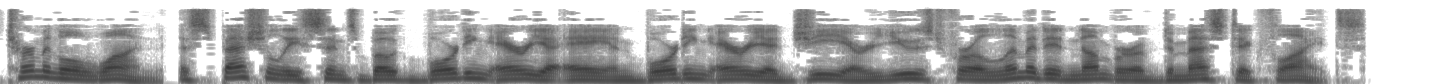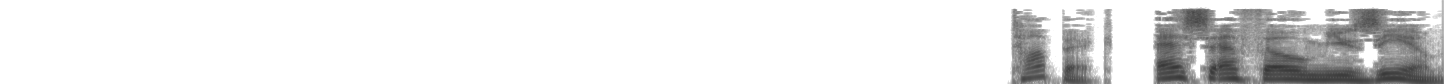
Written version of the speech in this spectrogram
Terminal 1, especially since both Boarding Area A and Boarding Area G are used for a limited number of domestic flights. SFO Museum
